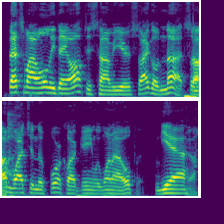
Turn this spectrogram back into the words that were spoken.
that's my only day off this time of year, so I go nuts. So I'm watching the four o'clock game with one eye open. Yeah,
